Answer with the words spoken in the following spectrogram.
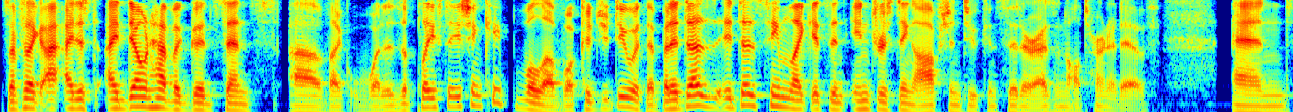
So I feel like I, I, just I don't have a good sense of like what is a PlayStation capable of? What could you do with it? But it does it does seem like it's an interesting option to consider as an alternative. And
